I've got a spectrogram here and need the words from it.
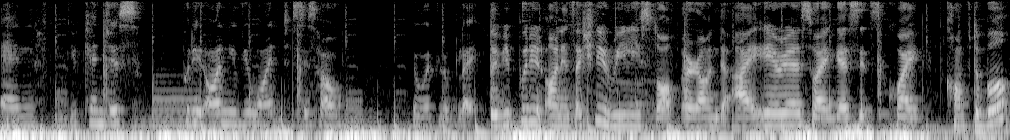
And you can just put it on if you want. This is how it would look like. So if you put it on it's actually really soft around the eye area. So I guess it's quite comfortable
